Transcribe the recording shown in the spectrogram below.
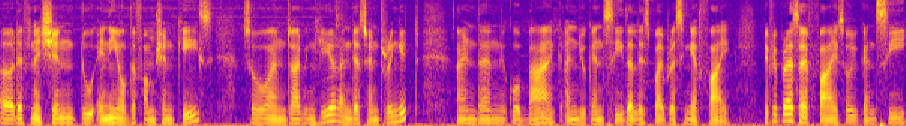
uh, definition to any of the function keys. So I'm typing here and just entering it. And then you go back and you can see the list by pressing F5 if you press F5 so you can see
